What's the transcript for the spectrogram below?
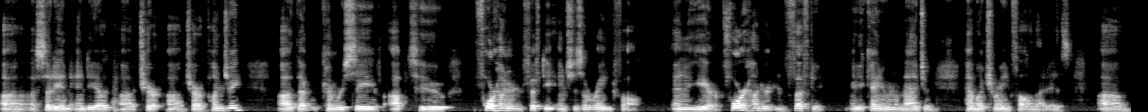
uh, a city in India, uh, Cher uh, uh, that can receive up to 450 inches of rainfall in a year. 450. And you can't even imagine how much rainfall that is. Um,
